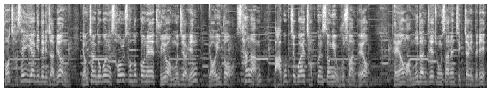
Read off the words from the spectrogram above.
더 자세히 이야기 드리자면 염창동은 서울 서부권의 주요 업무 지역인 여의도, 상암, 마곡지구와의 접근성이 우수한데요. 대형 업무 단지에 종사하는 직장인들이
